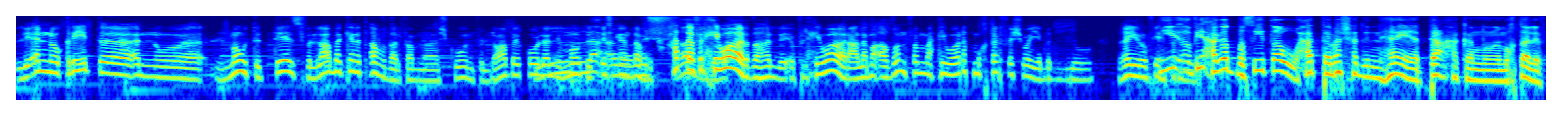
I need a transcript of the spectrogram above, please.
لأنه قريت أنه الموت التيز في اللعبة كانت أفضل فما شكون في اللعبة يقول اللي موت التيز كانت أفضل. حتى في أفضل. الحوار ظهر لي في الحوار على ما أظن فما حوارات مختلفة شوية بدلوا غيروا فيها في. في حاجات بسيطة وحتى مشهد النهاية بتاعها كان مختلف.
